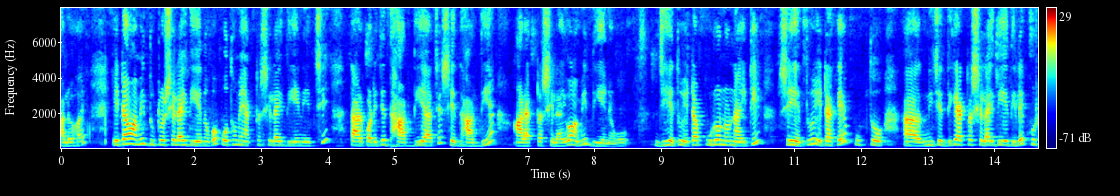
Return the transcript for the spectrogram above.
ভালো হয়। এটাও আমি দুটো সেলাই দিয়ে নেব। প্রথমে একটা সেলাই দিয়ে নিচ্ছি, তারপরে যে ধার দিয়ে আছে সে ধার দিয়ে আর একটা সেলাইও আমি দিয়ে নেব। যেহেতু এটা পুরনো নাইটি, সেহেতু এটাকে পুক্ত নিচের দিকে একটা সেলাই দিয়ে দিলে খুব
